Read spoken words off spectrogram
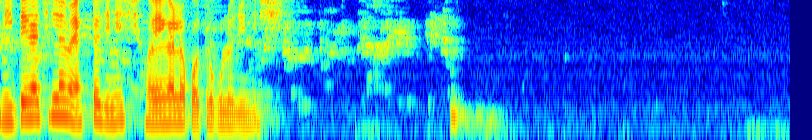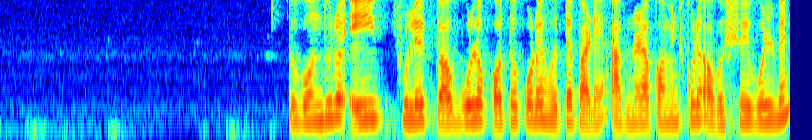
নিতে গেছিলাম একটা জিনিস, হয়ে গেল কতগুলো জিনিস। তো বন্ধুরা, এই ফুলের টবগুলো কত করে হতে পারে আপনারা কমেন্ট করে অবশ্যই বলবেন।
